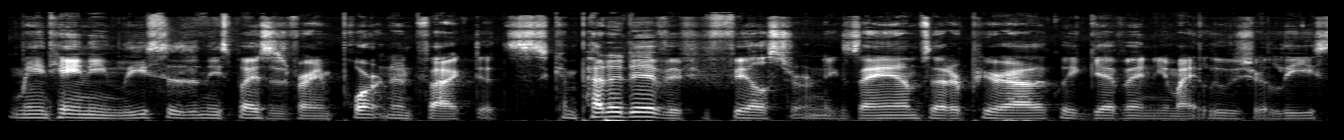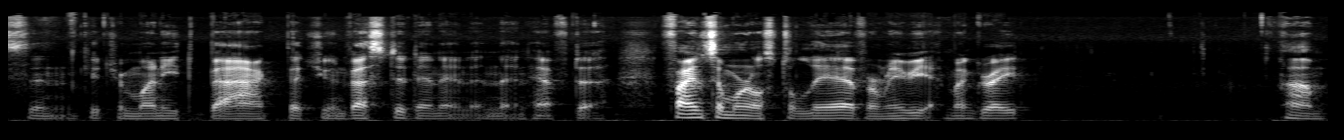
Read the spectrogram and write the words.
maintaining leases in these places is very important. In fact, it's competitive. If you fail certain exams that are periodically given, you might lose your lease and get your money back that you invested in it and then have to find somewhere else to live or maybe emigrate. Um,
